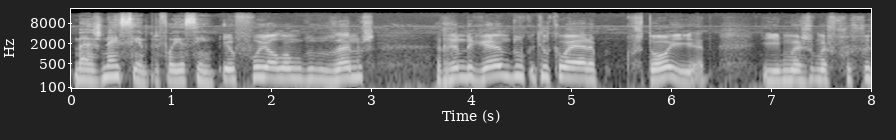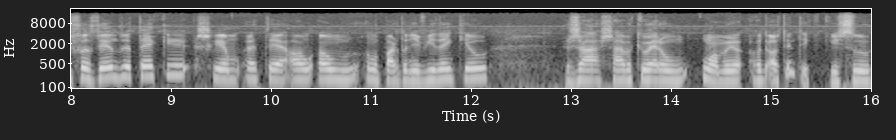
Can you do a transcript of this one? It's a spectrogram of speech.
mas nem sempre foi assim. Eu fui ao longo dos anos renegando aquilo que eu era. Custou e, E, mas, mas fui fazendo até que cheguei até a, um, a, um, a, uma parte da minha vida em que eu já achava que eu era um, um homem autêntico. Isso,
